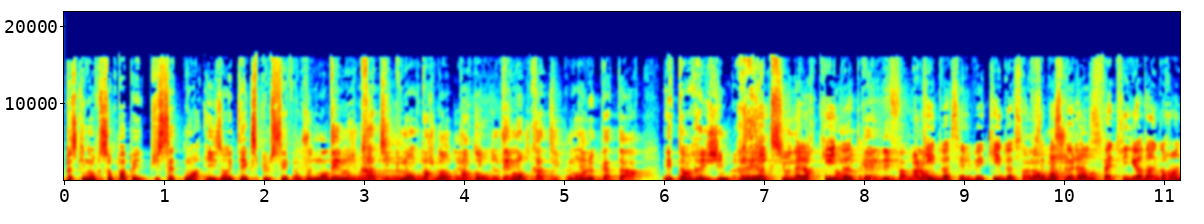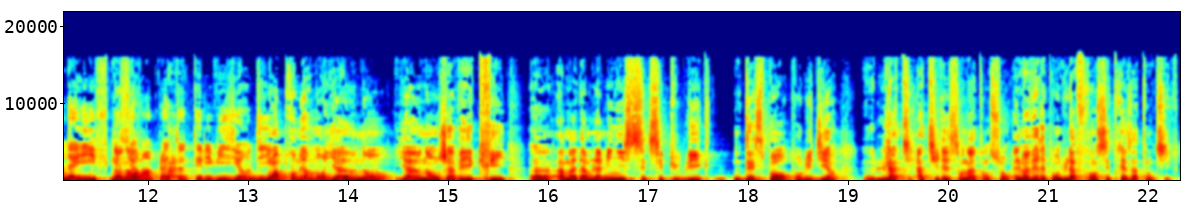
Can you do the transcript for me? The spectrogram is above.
parce qu'ils n'en sont pas payés depuis sept mois et ils ont été expulsés. démocratiquement, pardon, pardon, démocratiquement, le Qatar est un régime réactionnaire alors qui doit, lequel les femmes. qui doit s'élever Qui doit s'opposer? Parce que là, vous faites figure d'un grand naïf qui sur un plateau bah, de télévision dit. Moi, premièrement, il y a un an, il y a un an, j'avais écrit euh, à Madame la ministre, c'est public des sports pour lui dire euh, attirer son attention. Elle m'avait répondu la France est très attentive.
